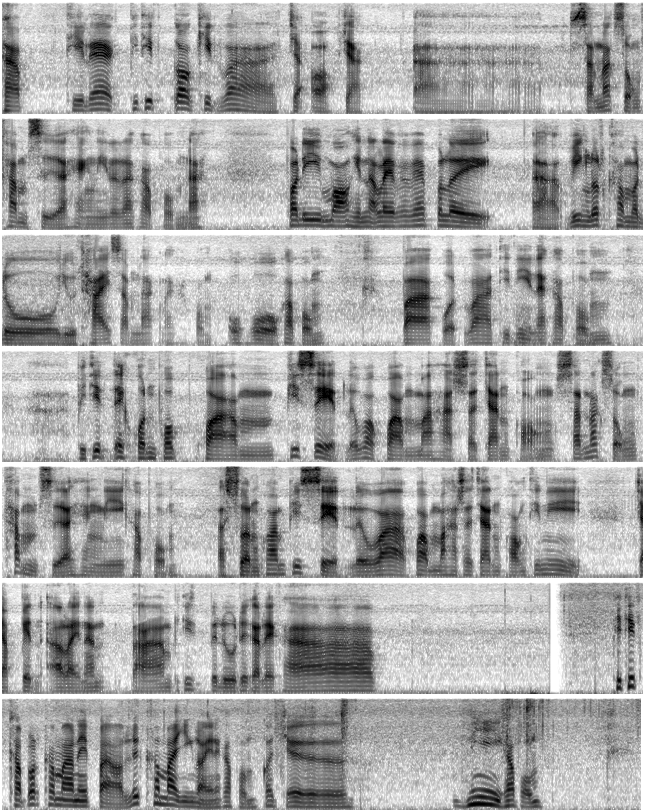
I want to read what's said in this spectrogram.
ครับทีแรกพิทิศก็คิดว่าจะออกจากาสำนักสงฆ์ถ้ำเสือแห่งนี้แล้วนะครับผมนะ พอดีมองเห็นอะไรแวบๆก็เลยวิ่งรถเข้ามาดูอยู่ท้ายสำนักนะครับผมโอ้โหครับผมปรากฏว่าที่นี่นะครับผมพิทิศได้ค้นพบความพิเศษหรือว่าความมหัศจรรย์ของสำนักสงฆ์ถ้ำเสือแห่งนี้ครับผมส่วนความพิเศษหรือว่าความมหัศจรรย์ของที่นี่จะเป็นอะไรนั้นตามพิทิศไปดูด้วยกันเลยครับ พิทิศขับรถเข้ามาในป่าลึกเข้ามาอีกหน่อยนะครับ ผมก็เจอนี่ครับผม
